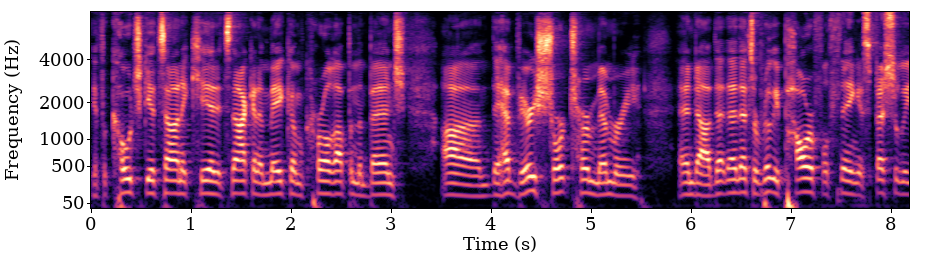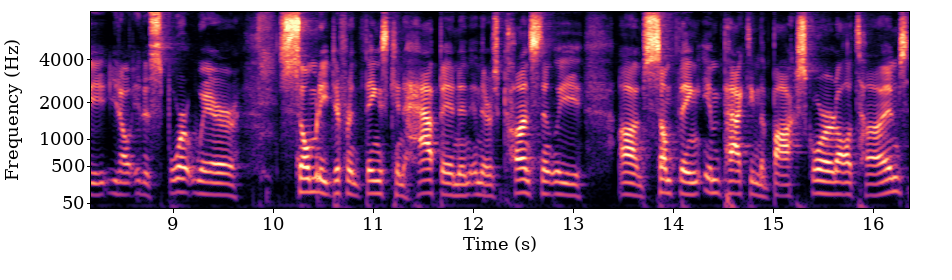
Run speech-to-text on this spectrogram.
If a coach gets on a kid, it's not going to make them curl up on the bench. Um, they have very short-term memory, and uh, that, that's a really powerful thing, especially you know in a sport where so many different things can happen, and, and there's constantly um, something impacting the box score at all times.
